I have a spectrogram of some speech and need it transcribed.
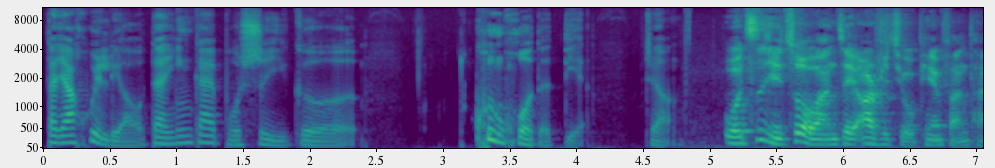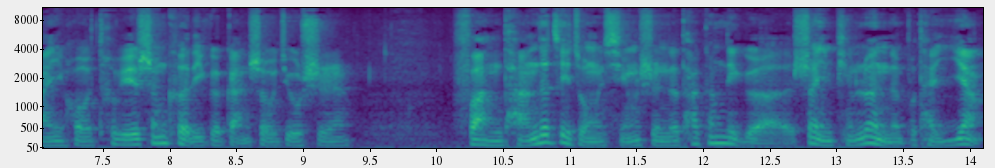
大家会聊，但应该不是一个困惑的点，这样子。我自己做完这二十九篇访谈以后，特别深刻的一个感受就是，访谈的这种形式呢，它跟那个摄影评论呢不太一样。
